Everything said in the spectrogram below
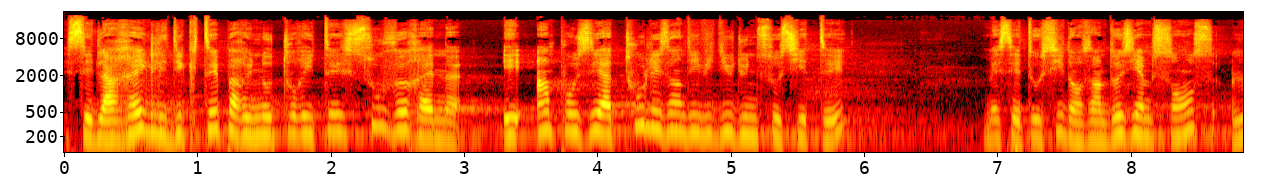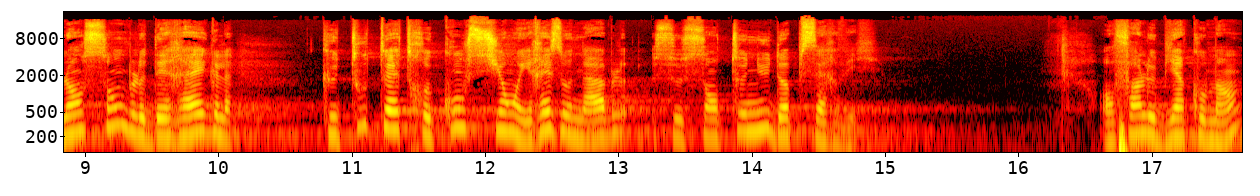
c'est la règle édictée par une autorité souveraine et imposée à tous les individus d'une société, mais c'est aussi, dans un deuxième sens, l'ensemble des règles que tout être conscient et raisonnable se sent tenu d'observer. Enfin, le bien commun,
